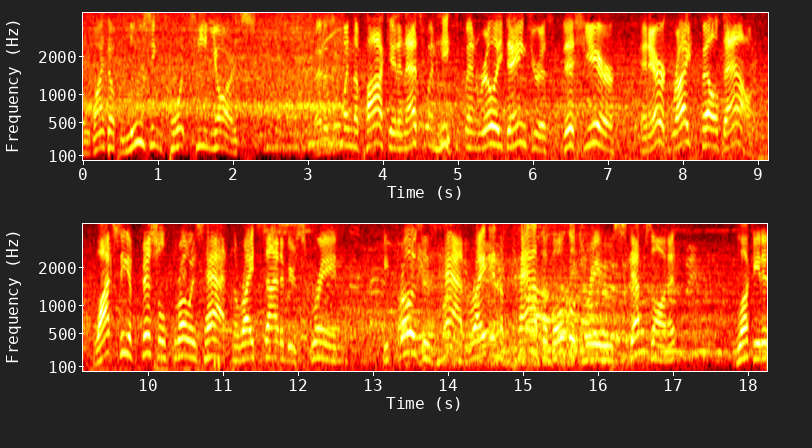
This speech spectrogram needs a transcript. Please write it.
They wind up losing 14 yards. in the pocket, and that's when he's been really dangerous this year. And Eric Wright fell down. Watch the official throw his hat on the right side of your screen. He throws his hat right in the path of Ogletree, who steps on it. Lucky to.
